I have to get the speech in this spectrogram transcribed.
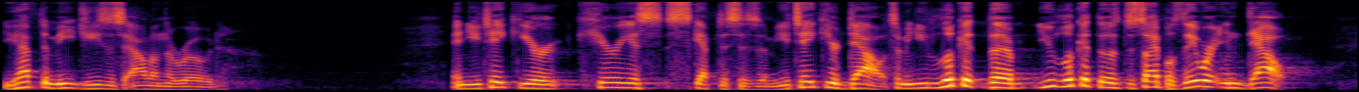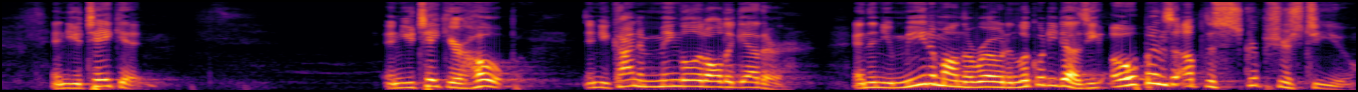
You have to meet Jesus out on the road and you take your curious skepticism you take your doubts. I mean you look at the you look at those disciples they were in doubt. And you take it and you take your hope and you kind of mingle it all together. And then you meet him on the road and look what he does. He opens up the scriptures to you.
